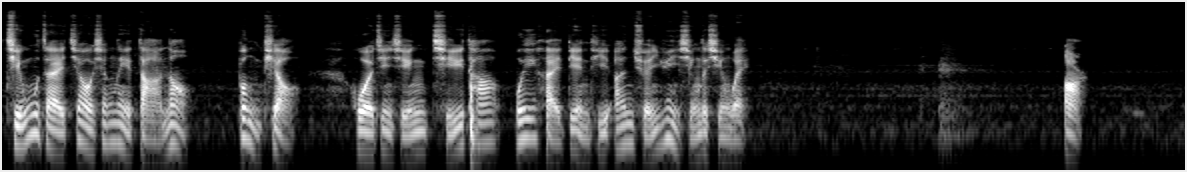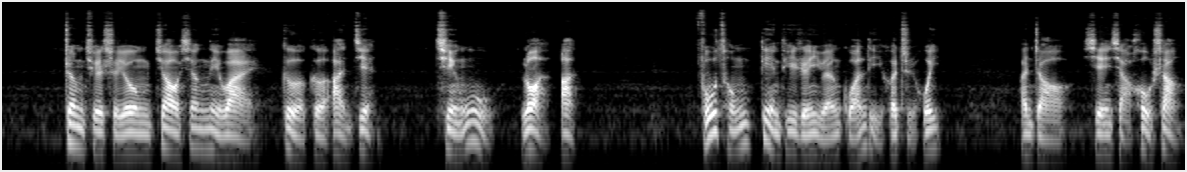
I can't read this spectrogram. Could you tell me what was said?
请勿在轿厢内打闹、蹦跳或进行其他危害电梯安全运行的行为。二、正确使用轿厢内外各个按键，请勿乱按。服从电梯人员管理和指挥，按照先下后上、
